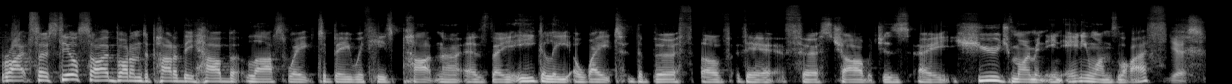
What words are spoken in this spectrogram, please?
Right, so Steele Sidebottom departed the hub last week to be with his partner as they eagerly await the birth of their first child, which is a huge moment in anyone's life. yes.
